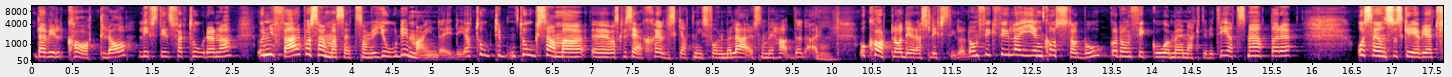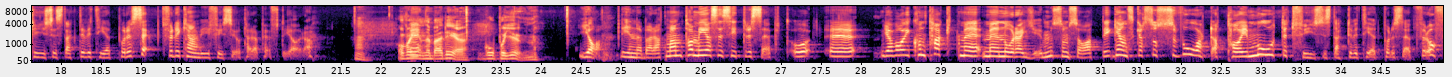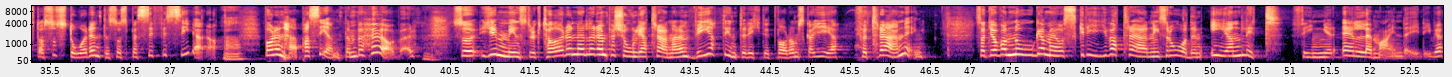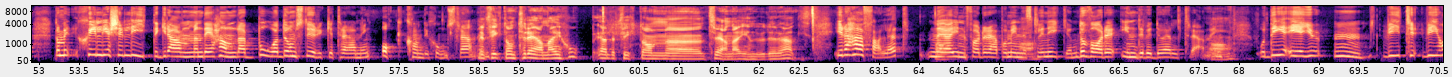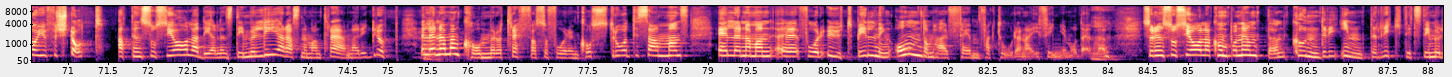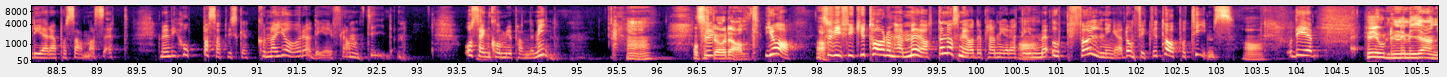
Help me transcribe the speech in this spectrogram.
där vi kartlade livsstilsfaktorerna ungefär på samma sätt som vi gjorde i MindAid. Jag tog, tog samma eh, vad ska vi säga, självskattningsformulär som vi hade där mm. och kartlade deras livsstil. De fick fylla i en kostdagbok och de fick gå med en aktivitetsmätare. Och sen så skrev jag ett fysiskt aktivitet på recept, för det kan vi fysioterapeuter göra. Mm. Och vad eh, innebär det? Gå på gym? Ja, det innebär att man tar med sig sitt recept. Och, eh, jag var i kontakt med, med, några gym som sa att det är ganska så svårt att ta emot ett fysiskt aktivitet på recept. För ofta så står det inte så specificerat mm. vad den här patienten behöver. Mm. Så gyminstruktören eller den personliga tränaren vet inte riktigt vad de ska ge för träning. Så att jag var noga med att skriva träningsråden enligt Finger eller MindAid. De skiljer sig lite grann men det handlar både om styrketräning och konditionsträning. Men fick de träna ihop eller fick de uh, träna individuellt? I det här fallet, när ja. jag införde det här på minneskliniken, då var det individuell träning. Ja. Och det är ju, mm, vi, vi har ju förstått att den sociala delen stimuleras när man tränar i grupp. Eller när man kommer och träffas och får en kostråd tillsammans. Eller när man eh, får utbildning om de här fem faktorerna i fingermodellen. Mm. Så den sociala komponenten kunde vi inte riktigt stimulera på samma sätt. Men vi hoppas att vi ska kunna göra det i framtiden. Och sen kom ju pandemin. Mm. Och förstörde Så, allt. Ja. Så vi fick ju ta de här mötena som jag hade planerat in med uppföljningar. De fick vi ta på Teams. Och det... Hur gjorde ni med hjärn...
